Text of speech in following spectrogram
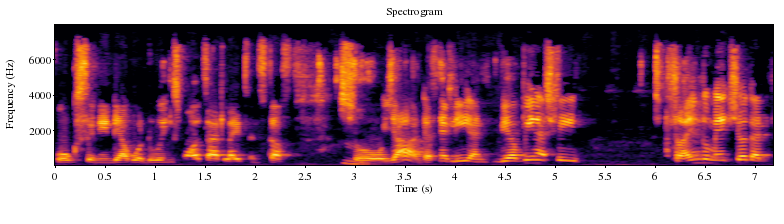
folks in India who are doing small satellites and stuff. Mm. So yeah, definitely, and we have been actually trying to make sure that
